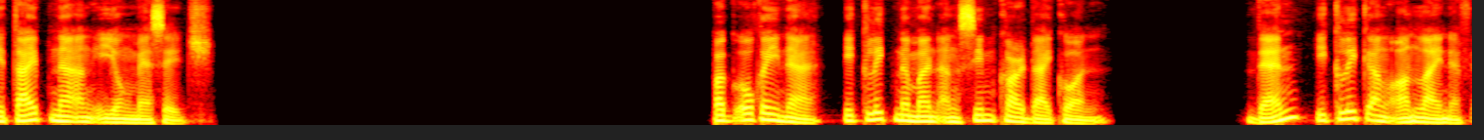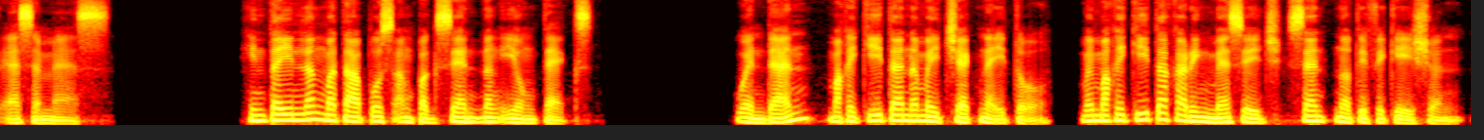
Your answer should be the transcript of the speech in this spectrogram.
i-type na ang iyong message. Pag okay na, i-click naman ang SIM card icon. Then, i-click ang online FSMS. Hintayin lang matapos ang pag-send ng iyong text. When done, makikita na may check na ito. May makikita ka ring message sent notification.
